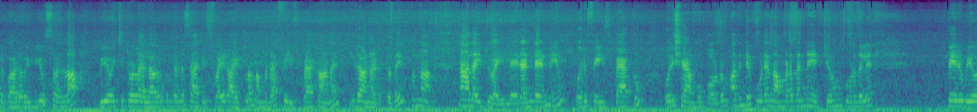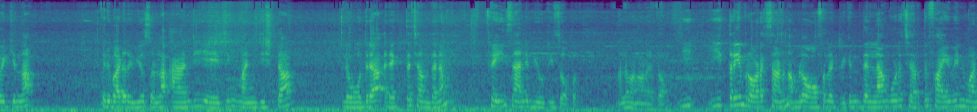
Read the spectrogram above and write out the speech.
ഒരുപാട് റിവ്യൂസ് ഉള്ള ഉപയോഗിച്ചിട്ടുള്ള എല്ലാവർക്കും തന്നെ സാറ്റിസ്ഫൈഡ് ആയിട്ടുള്ള നമ്മുടെ ഫേസ് പാക്ക് ആണ്. ഇതാണ് അടുത്തത്. ഇപ്പം നാലായിട്ടും ആയില്ലേ? രണ്ട് എണ്ണയും ഒരു ഫേസ് പാക്കും ഒരു ഷാംപൂ പൗഡറും അതിന്റെ കൂടെ നമ്മുടെ തന്നെ ഏറ്റവും കൂടുതൽ പേരുപയോഗിക്കുന്ന ഒരുപാട് റിവ്യൂസ് ഉള്ള ആന്റി ഏജിങ് മഞ്ചിഷ്ട ലോദ്ര രക്തചന്ദനം ഫേസ് ആൻഡ് ബ്യൂട്ടി സോപ്പ് നല്ല മണമാണ് കേട്ടോ. ഈ ഈ ഇത്രയും പ്രോഡക്റ്റ്സ് ആണ് നമ്മൾ ഓഫറിൽ ഇട്ടിരിക്കുന്നത്. ഇതെല്ലാം കൂടെ ചേർത്ത് ഫൈവ് ഇൻ വൺ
